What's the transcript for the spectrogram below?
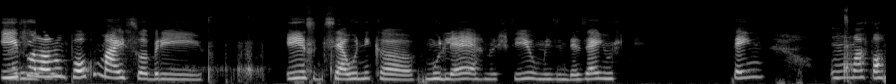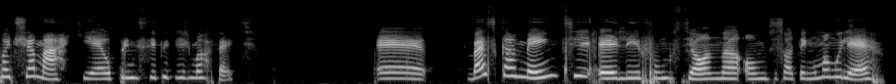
E Maria. falando um pouco mais sobre isso, de ser a única mulher nos filmes, em desenhos, tem uma forma de chamar, que é o princípio de Smurfette. É, basicamente, ele funciona onde só tem uma mulher,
